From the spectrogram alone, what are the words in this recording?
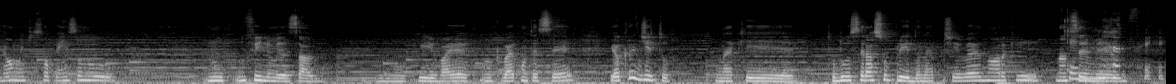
realmente só penso no, no, no filho mesmo, sabe? No que, vai, no que vai acontecer. E eu acredito, né, que tudo será suprido, né? Porque é na hora que nascer Quem mesmo. nascer.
